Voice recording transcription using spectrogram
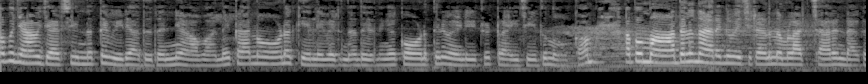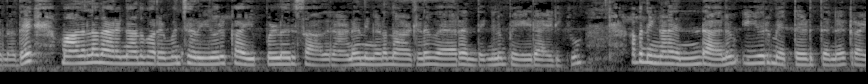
അപ്പോൾ ഞാൻ വിചാരിച്ചു ഇന്നത്തെ വീഡിയോ അത് തന്നെ ആവാന്ന്. കാരണം ഓണൊക്കെ അല്ലേ വരുന്നത്. നിങ്ങൾക്ക് ഓണത്തിന് വേണ്ടിയിട്ട് ട്രൈ ചെയ്ത് നോക്കാം. അപ്പോൾ മാതള നാരങ്ങ വെച്ചിട്ടാണ് നമ്മൾ അച്ചാർ ഉണ്ടാക്കുന്നത്. മാതള നാരങ്ങ എന്ന് പറയുമ്പോൾ ചെറിയൊരു കയ്പുള്ള ഒരു സാധനമാണ്. നിങ്ങളുടെ നാട്ടിൽ വേറെ എന്തെങ്കിലും പേരായിരിക്കും. അപ്പോൾ നിങ്ങൾ എന്തായാലും ഈ ഒരു മെത്തേഡിൽ തന്നെ ട്രൈ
